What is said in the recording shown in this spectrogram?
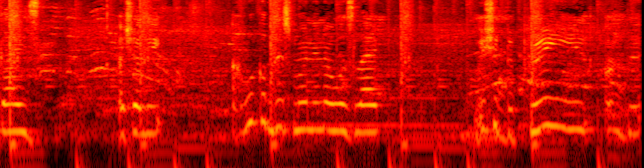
guys. Actually, I woke up this morning. I was like, we should be praying on the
